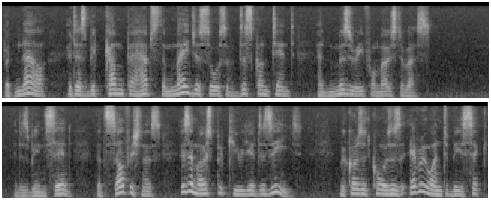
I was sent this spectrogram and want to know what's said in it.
but now it has become perhaps the major source of discontent and misery for most of us. It has been said that selfishness is a most peculiar disease because it causes everyone to be sick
